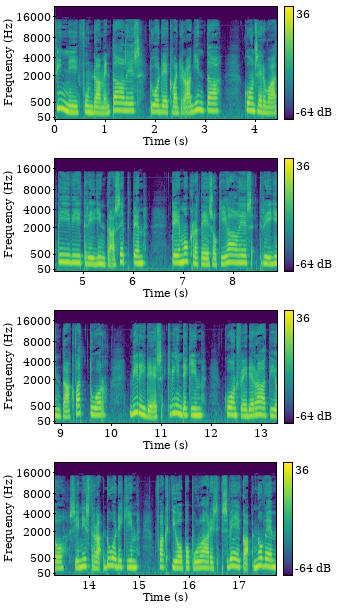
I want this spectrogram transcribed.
finni fundamentales duode quadraginta conservativi triginta septem demokrate sociales triginta quattuor virides quindecim confederatio sinistra duodecim factio popularis svega novem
